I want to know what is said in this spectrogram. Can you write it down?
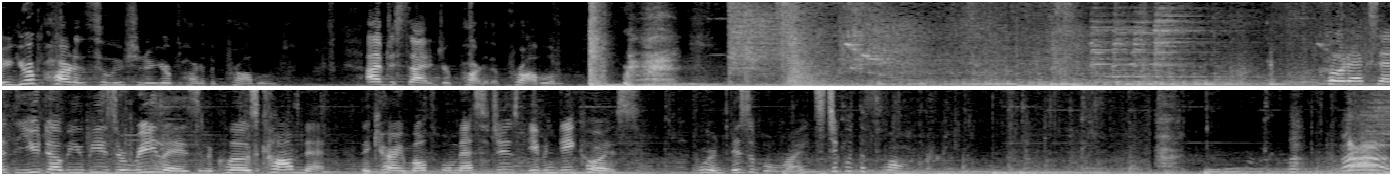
Either you're part of the solution or you're part of the problem. I've decided you're part of the problem. Kodak says the UWBs are relays in a closed comnet. They carry multiple messages, even decoys. We're invisible, right? Stick with the flock. Not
